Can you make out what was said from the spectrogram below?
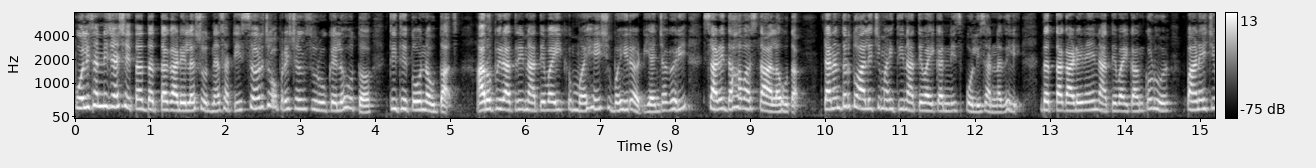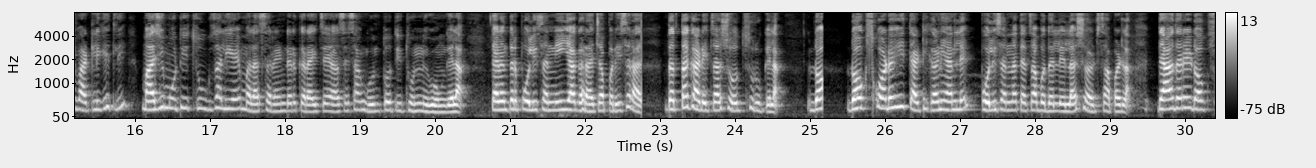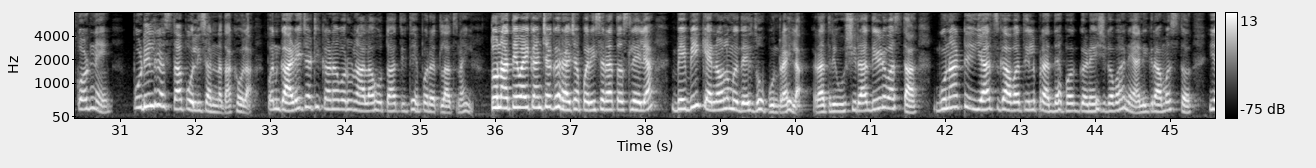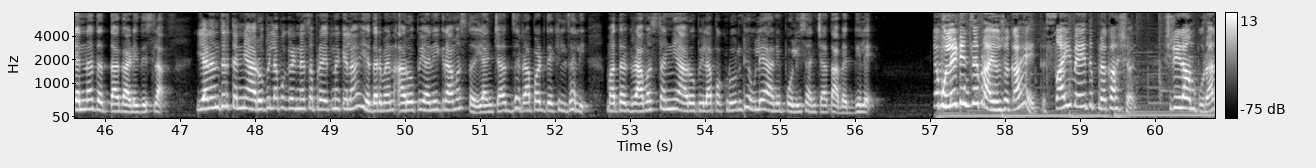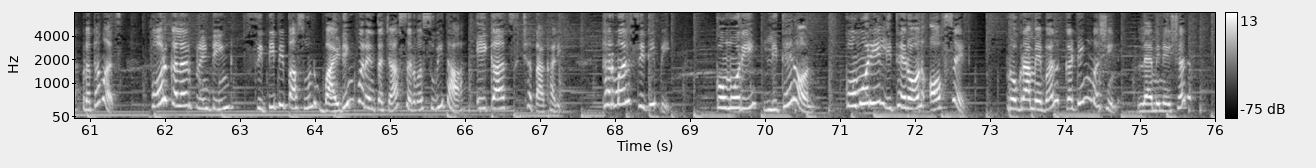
पोलिसांनी ज्या शेतात दत्ता गाडेला शोधण्यासाठी सर्च ऑपरेशन सुरू केलं होतं तिथे तो नव्हताच. आरोपी रात्री नातेवाईक महेश बहिरट यांच्या घरी साडे दहा वाजता आला होता. त्यानंतर तो आल्याची माहिती नातेवाईकांनीच पोलिसांना दिली. दत्ता गाडेने नातेवाईकांकडून पाण्याची बाटली घेतली. माझी मोठी चूक झाली आहे मला सरेंडर करायचे असे सांगून तो तिथून निघून गेला. त्यानंतर पोलिसांनी या घराच्या परिसरात दत्ता गाडीचा शोध सुरू केला. डॉ डॉग स्क्वॉडही त्या ठिकाणी आणले. पोलिसांना त्याचा बदललेला शर्ट सापडला. त्या आधारे डॉग स्क्वॉडने पुढील रस्ता पोलिसांना दाखवला. पण गाडीच्या ठिकाणावरून आला होता तिथे परतलाच नाही. तो नातेवाईकांच्या घराच्या परिसरात असलेल्या बेबी कॅनॉलमध्ये झोपून राहिला. रात्री उशिरा दीड वाजता गुनाट याच गावातील प्राध्यापक गणेश गव्हाणे आणि ग्रामस्थ यांना दत्ता गाडी दिसला. यानंतर त्यांनी आरोपीला पकडण्याचा प्रयत्न केला. या दरम्यान आरोपी आणि ग्रामस्थ यांच्यात झटापट देखील झाली. मात्र ग्रामस्थांनी आरोपीला पकडून ठेवले आणि पोलिसांच्या ताब्यात दिले. या बुलेटिनचे प्रायोजक आहेत साई वेद प्रकाशन. श्रीरामपुरात प्रथमच फोर कलर प्रिंटिंग सीटीपी पासून बायडिंग पर्यंतच्या सर्व सुविधा एकाच छताखाली. Thermal CTP Komori Lithrone Komori Lithrone offset programmable cutting machine lamination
